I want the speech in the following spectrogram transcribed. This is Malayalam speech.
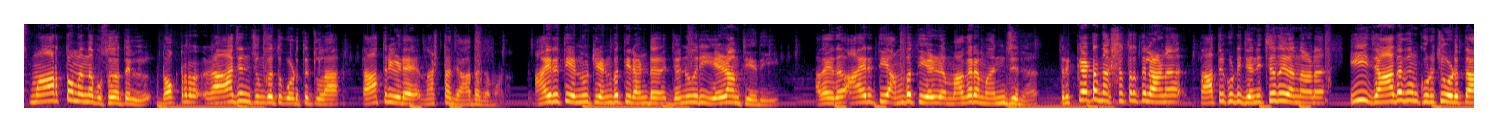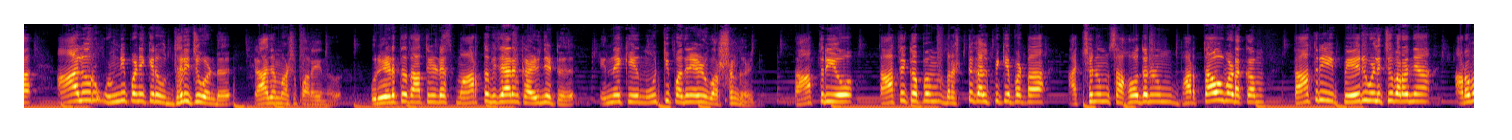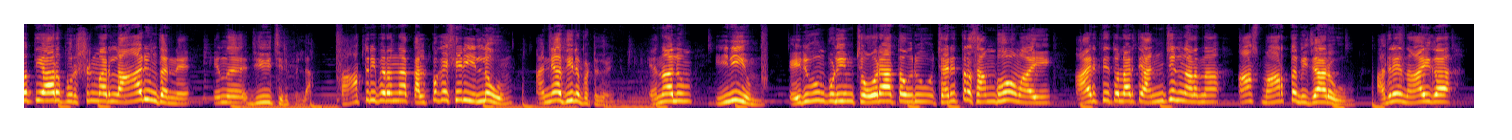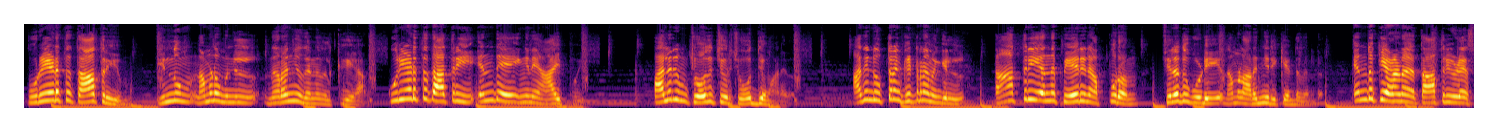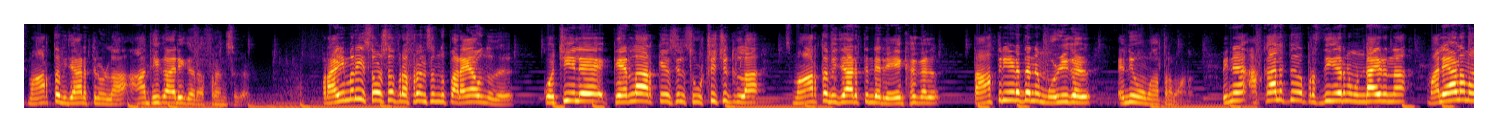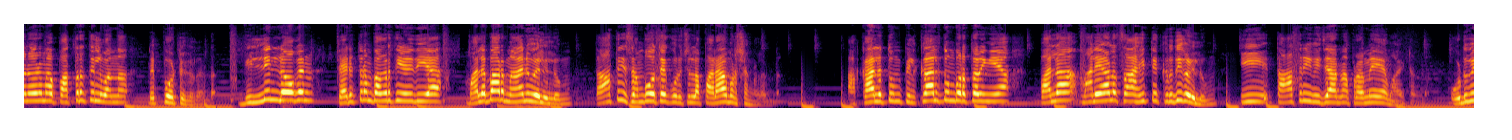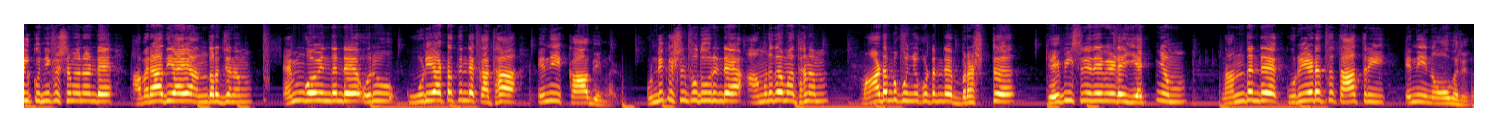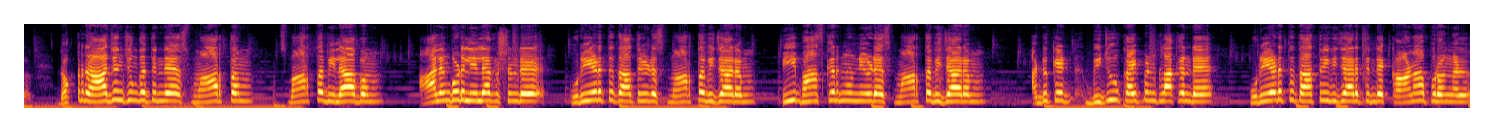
സ്മാർത്തം എന്ന പുസ്തകത്തിൽ ഡോക്ടർ രാജൻ ചുങ്കത്ത് കൊടുത്തിട്ടുള്ള താത്രിയുടെ നഷ്ടജാതകമാണ്. ആയിരത്തി എണ്ണൂറ്റി എൺപത്തി രണ്ട് ജനുവരി ഏഴാം തീയതി അതായത് ആയിരത്തി അമ്പത്തി ഏഴ് മകരം അഞ്ചിന് തൃക്കേട്ട നക്ഷത്രത്തിലാണ് താത്രിക്കുട്ടി ജനിച്ചത് എന്നാണ് ഈ ജാതകം കുറിച്ചു കൊടുത്ത ആലൂർ ഉണ്ണിപ്പണിക്കരെ ഉദ്ധരിച്ചുകൊണ്ട് രാജമാഷ് പറയുന്നത്. ഒരിടത്ത് താത്രിയുടെ സ്മാർത്ത വിചാരം കഴിഞ്ഞിട്ട് ഇന്നേക്ക് നൂറ്റി പതിനേഴ് വർഷം കഴിഞ്ഞു. താത്രിയോ താത്രിക്കൊപ്പം ഭ്രഷ്ട് കൽപ്പിക്കപ്പെട്ട അച്ഛനും സഹോദരനും ഭർത്താവുമടക്കം താത്രി പേര് വിളിച്ചു പറഞ്ഞ അറുപത്തിയാറ് പുരുഷന്മാരിൽ ആരും തന്നെ ഇന്ന് ജീവിച്ചിരിപ്പില്ല. താത്രി പിറന്ന കൽപ്പകശ്ശേരി ഇല്ലവും അന്യാധീനപ്പെട്ടു കഴിഞ്ഞു. എന്നാലും ഇനിയും എരിവും പുളിയും ചോരാത്ത ഒരു ചരിത്ര സംഭവമായി ആയിരത്തി തൊള്ളായിരത്തി അഞ്ചിൽ നടന്ന ആ സ്മാർത്ത വിചാരവും അതിലെ നായിക കുറിയെടുത്ത് താത്രിയും ഇന്നും നമ്മുടെ മുന്നിൽ നിറഞ്ഞു തന്നെ നിൽക്കുകയാണ്. കുറിയെടുത്ത് താത്രി എന്തേ ഇങ്ങനെ ആയിപ്പോയി? പലരും ചോദിച്ച ഒരു ചോദ്യമാണിത്. അതിന്റെ ഉത്തരം കിട്ടണമെങ്കിൽ താത്രി എന്ന പേരിനപ്പുറം ചിലതുകൂടി നമ്മൾ അറിഞ്ഞിരിക്കേണ്ടതുണ്ട്. എന്തൊക്കെയാണ് താത്രിയുടെ സ്മാർത്ത വിചാരത്തിനുള്ള ആധികാരിക റെഫറൻസുകൾ പ്രൈമറി സോഴ്സ് ഓഫ് റെഫറൻസ് എന്ന് പറയാവുന്നത് കൊച്ചിയിലെ കേരള ആർക്കൈവ്സിൽ സൂക്ഷിച്ചിട്ടുള്ള സ്മാർത്ത വിചാരത്തിന്റെ രേഖകൾ താത്രിയുടെ തന്നെ മൊഴികൾ എന്നിവ മാത്രമാണ്. പിന്നെ അക്കാലത്ത് പ്രസിദ്ധീകരണം ഉണ്ടായിരുന്ന മലയാള മനോരമ പത്രത്തിൽ വന്ന റിപ്പോർട്ടുകളുണ്ട്. വില്യൻ ലോഗൻ ചരിത്രം പകർത്തി എഴുതിയ മലബാർ മാനുവലിലും താത്രി സംഭവത്തെക്കുറിച്ചുള്ള പരാമർശങ്ങളുണ്ട്. അക്കാലത്തും പിൽക്കാലത്തും പുറത്തിറങ്ങിയ പല മലയാള സാഹിത്യ കൃതികളിലും ഈ താത്രി വിചാരണ പ്രമേയമായിട്ടുണ്ട്. ഒടുവിൽ കുഞ്ഞികൃഷ്ണമേനോന്റെ അപരാധിയായ അന്തർജനം എം ഗോവിന്ദന്റെ ഒരു കൂടിയാട്ടത്തിന്റെ കഥ എന്നീ കാവ്യങ്ങൾ. ഉണ്ണികൃഷ്ണൻ പുതൂരിന്റെ അമൃതമഥനം മാടമ്പ് കുഞ്ഞുകുട്ടന്റെ ഭ്രഷ്ട് കെ ബി ശ്രീദേവിയുടെ യജ്ഞം നന്ദന്റെ കുറിയടത്ത് താത്രി എന്നീ നോവലുകൾ. ഡോക്ടർ രാജൻ ചുങ്കത്തിന്റെ സ്മാർത്തം സ്മാർത്ത വിലാപം ആലങ്കോട് ലീലാകൃഷ്ണന്റെ കുറിയടത്ത് താത്രിയുടെ സ്മാർത്ത വിചാരം പി ഭാസ്കരൻ ഉണ്ണിയുടെ സ്മാർത്ത വിചാരം അഡ്വക്കേറ്റ് ബിജു കൈപ്പൻ പ്ലാക്കന്റെ കുറിയടത്ത് താത്രി വിചാരത്തിന്റെ കാണാപ്പുറങ്ങൾ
